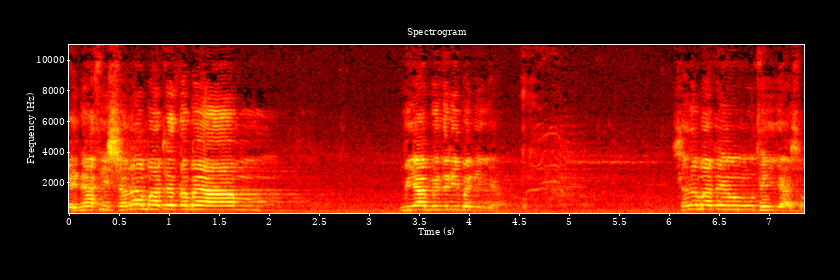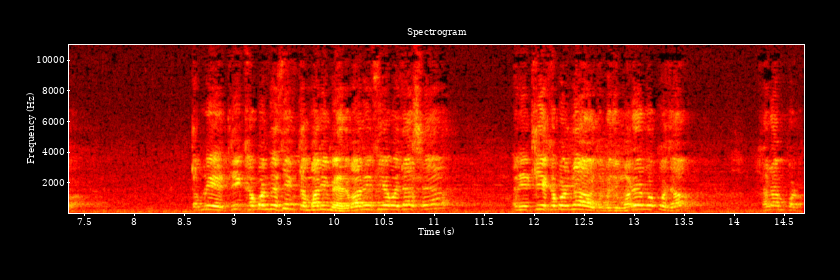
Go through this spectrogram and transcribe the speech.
એનાથી શના માટે તમે આમ મિયા મિંદરી બની ગયા? શેના માટે હું થઈ ગયા છો? તમને એટલી ખબર નથી કે તમારી મહેરબાનીથી આ બધા છે? અને એટલી ખબર ના હોય તો પછી મળે લોકો, જાઓ. હરામ પડો.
